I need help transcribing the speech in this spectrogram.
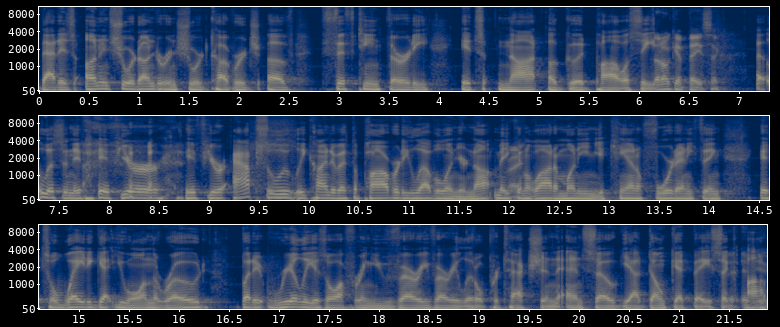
That is uninsured, underinsured coverage of 1530. It's not a good policy. So don't get basic. Uh, listen, if, if you're if you're absolutely kind of at the poverty level and you're not making right. a lot of money and you can't afford anything, it's a way to get you on the road but it really is offering you very, very little protection. And so, yeah, don't get basic. Uh,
